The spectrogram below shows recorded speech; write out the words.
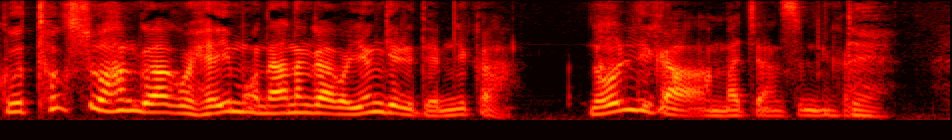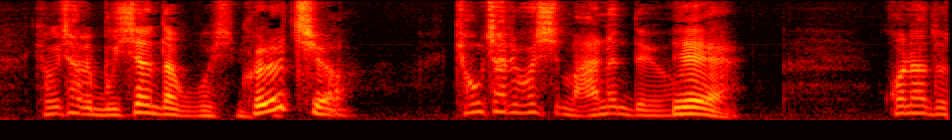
그 특수한 거하고 회의 못 하는 거하고 연결이 됩니까? 논리가 안 맞지 않습니까? 네. 경찰을 무시한다고 보십니까? 그렇죠. 경찰이 훨씬 많은데요. 예. 권한도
